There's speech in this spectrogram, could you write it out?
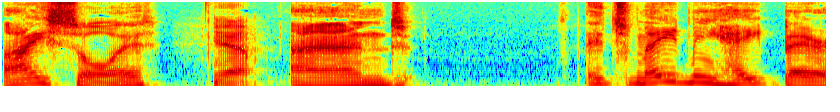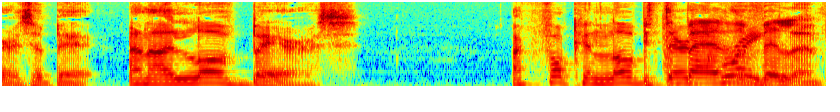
I saw it. Yeah. and it's made me hate bears a bit. And I love bears. I fucking love. Is the bear great. the villain?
